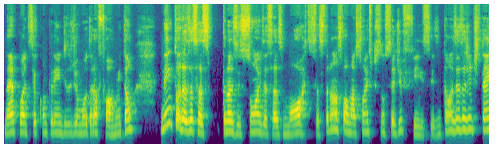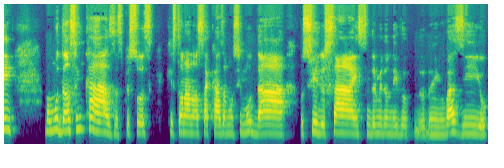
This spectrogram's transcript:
né, pode ser compreendido de uma outra forma. Então, nem todas essas transições, essas mortes, essas transformações precisam ser difíceis. Então, às vezes a gente tem uma mudança em casa, as pessoas que estão na nossa casa vão se mudar, os filhos saem, síndrome do nível do ninho vazio,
